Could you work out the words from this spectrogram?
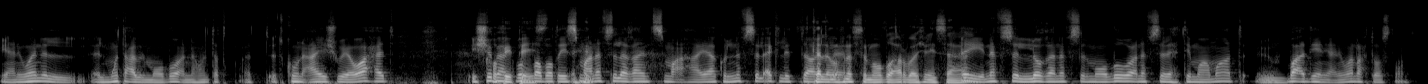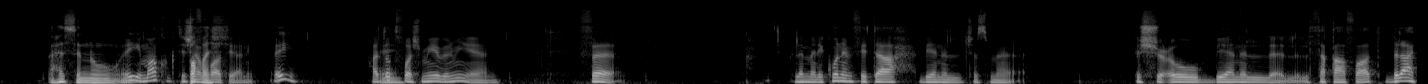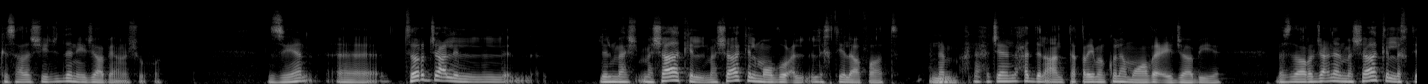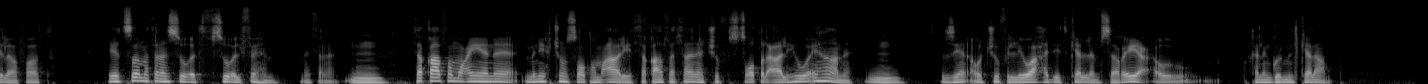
يعني وين ال- المتعة بالموضوع إنه أنت تكون عايش ويا واحد يشبهك. بالضبط يسمع نفس الأغاني تسمعها ياكل نفس الأكل اللي تكلموا في نفس الموضوع 24 ساعة إي نفس اللغة نفس الموضوع نفس الاهتمامات مم. بعدين يعني وين راح توصلون؟ أحس إنه اي ماكو اكتشافات طفش. يعني. اي حتطفش 100% يعني. ف لما يكون انفتاح بين شو اسمه الشعوب بين ال- ال- الثقافات بالعكس هذا شيء جدا إيجابي أنا أشوفه. زين آه ترجع لل للمشاكل مشاكل موضوع ال- الاختلافات. إحنا مم. إحنا حكينا لحد الآن تقريبا كلها مواضيع إيجابية. بس إذا رجعنا لمشاكل الاختلافات هي تصير مثلا سوء سوء الفهم مثلا مم. ثقافة معينة من يحجون صوتهم عالي الثقافه الثانية تشوف الصوت العالي هو إهانة مم. زين أو تشوف اللي واحد يتكلم سريع أو خلينا نقول من الكلام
